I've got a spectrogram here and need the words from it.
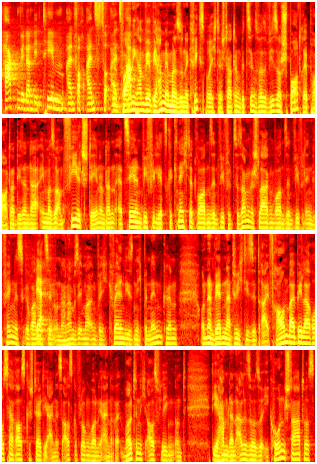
haken wir dann die Themen einfach eins zu eins ja, Vor allen Dingen haben wir, wir haben ja immer so eine Kriegsberichterstattung, beziehungsweise wie so Sportreporter, die dann da immer so am Field stehen und dann erzählen, wie viel jetzt geknechtet worden sind, wie viel zusammengeschlagen worden sind, wie viel in Gefängnisse gewandert ja. Sind und dann haben sie immer irgendwelche Quellen, die sie nicht benennen können. Und dann werden natürlich diese drei Frauen bei Belarus herausgestellt. Die eine ist ausgeflogen worden, die eine wollte nicht ausfliegen und die haben dann alle so, so Ikonenstatus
